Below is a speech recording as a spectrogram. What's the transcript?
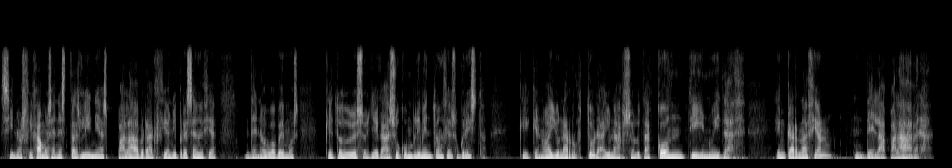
si nos fijamos en estas líneas, palabra, acción y presencia, de nuevo vemos que todo eso llega a su cumplimiento en Jesucristo, que, no hay una ruptura, hay una absoluta continuidad. Encarnación de la palabra.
